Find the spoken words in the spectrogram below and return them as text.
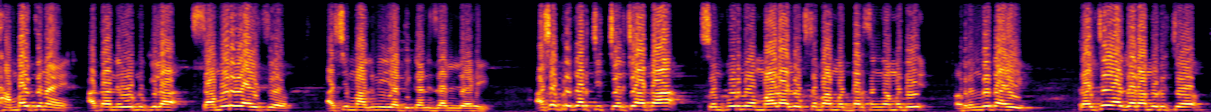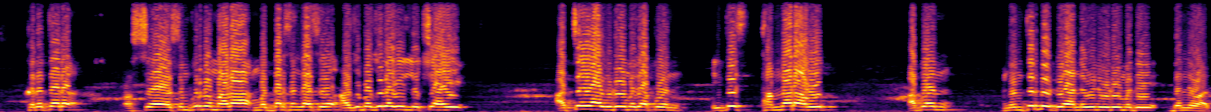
थांबायचं नाही आता निवडणुकीला सामोरं जायचं अशी मागणी या ठिकाणी झालेली आहे. अशा प्रकारची चर्चा आता संपूर्ण माडा लोकसभा मतदारसंघामध्ये रंगत आहे. कालच्या या घडामोडीचं खरं तर संपूर्ण माडा मतदारसंघाचं आजूबाजूलाही लक्ष आहे. आजच्या या व्हिडिओमध्ये आपण इथेच थांबणार आहोत. आपण नंतर भेटूया नवीन व्हिडिओमध्ये. धन्यवाद.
